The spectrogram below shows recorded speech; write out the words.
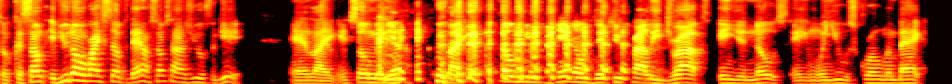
so, cause some if you don't write stuff down, sometimes you'll forget. And like it's so many, like so many gems that you probably dropped in your notes, and when you were scrolling back,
